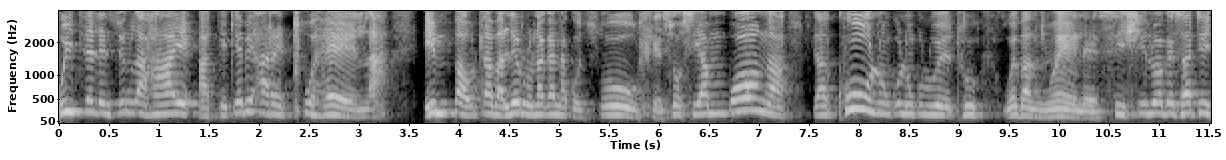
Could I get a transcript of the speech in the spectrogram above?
o itse lentsweng la hae a kekebe a re tlohela impa o tla ba le rona ka nako tsohle. So siyambonga kakhulu uNkulunkulu wethu webangcwele. Sishilo ke sathi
